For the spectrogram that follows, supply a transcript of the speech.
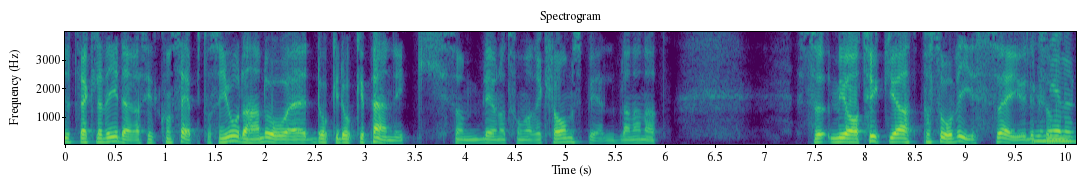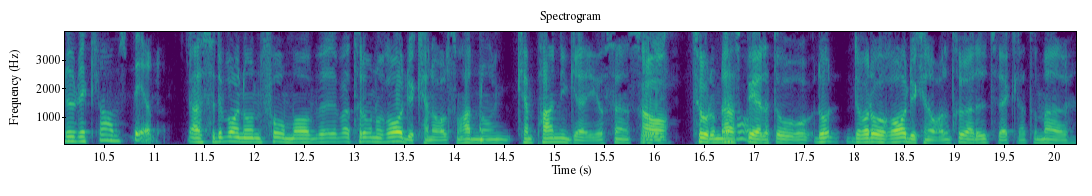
utveckla vidare sitt koncept och sen gjorde han då eh, Doki Doki Panic som blev något form av reklamspel bland annat. Så, men jag tycker ju att på så vis så är ju liksom... Hur menar du reklamspel? Alltså det var någon form av, jag tror det var någon radiokanal som hade någon kampanjgrej och sen så Ja. tog de det här Jaha. spelet då, och då, det var då radiokanalen tror jag hade utvecklat de här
